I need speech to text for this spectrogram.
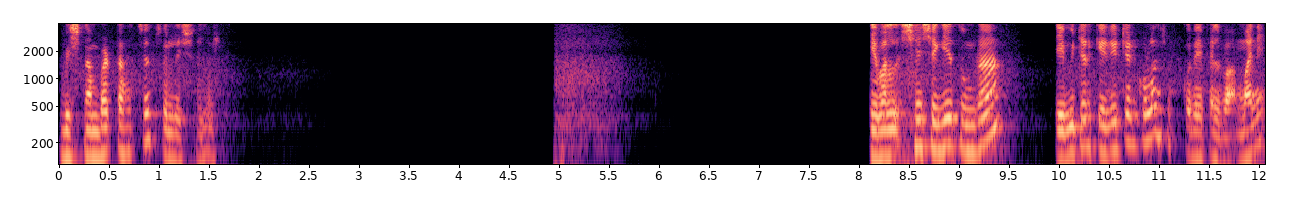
বিশ নাম্বারটা হচ্ছে চল্লিশ হাজার। এবার শেষে গিয়ে তোমরা ডেবিট আর ক্রেডিটেরগুলো যোগ করে ফেলবা। মানে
